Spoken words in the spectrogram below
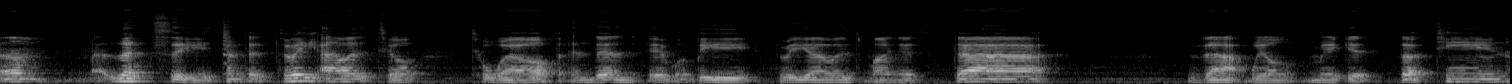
um, let's see, 3 hours till 12 and then it will be 3 hours minus that. That will make it 13.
